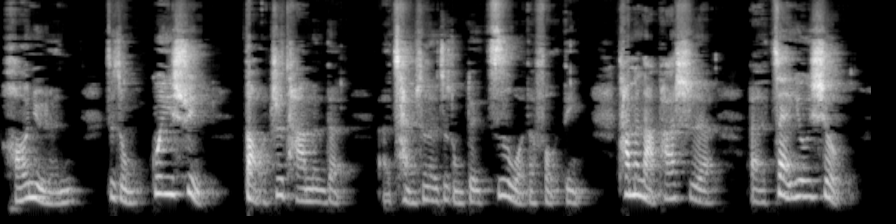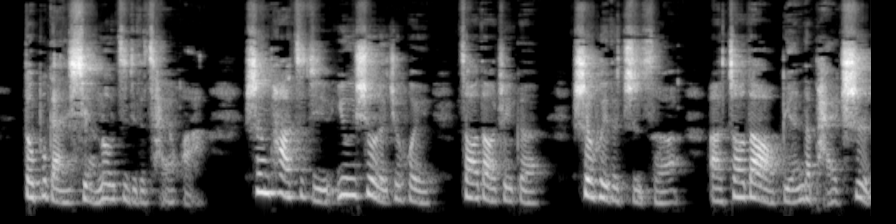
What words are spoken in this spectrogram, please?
好女人这种规训，导致他们的呃产生了这种对自我的否定。他们哪怕是呃再优秀，都不敢显露自己的才华，生怕自己优秀了就会遭到这个社会的指责啊，遭到别人的排斥。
